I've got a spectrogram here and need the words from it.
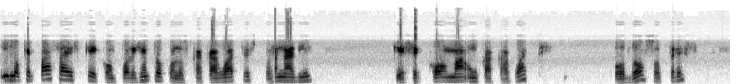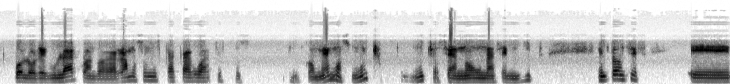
Y lo que pasa es que, con, por ejemplo, con los cacahuates, pues a nadie que se coma un cacahuate, o dos o tres. Por lo regular, cuando agarramos unos cacahuates, pues comemos mucho, mucho, o sea, no una semillita. Entonces, eh,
